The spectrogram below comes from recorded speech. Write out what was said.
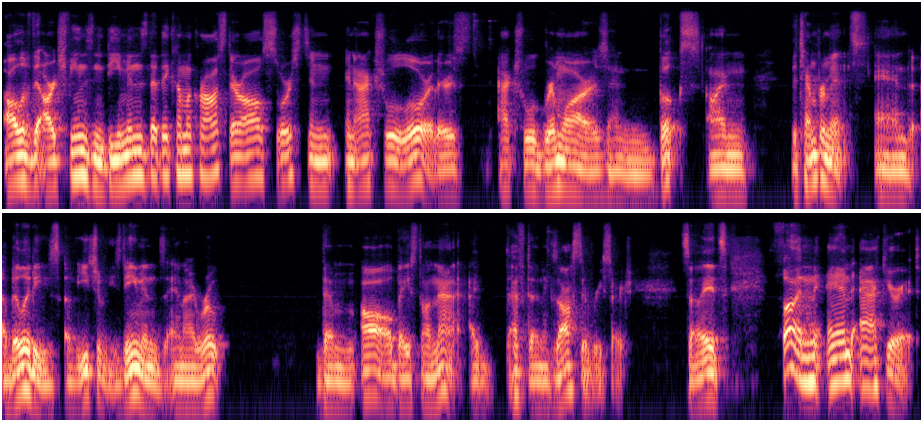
all of the archfiends and demons that they come across, they're all sourced in, in actual lore. There's actual grimoires and books on the temperaments and abilities of each of these demons. And I wrote them all based on that. I, I've done exhaustive research. So it's fun and accurate.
